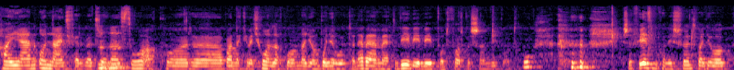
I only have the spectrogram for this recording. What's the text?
ha ilyen online felületről uh-huh. van mhm. szó, akkor van nekem egy honlapom, nagyon bonyolult a nevem, mert www.farkasandi.hu és a Facebookon is fönt vagyok,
